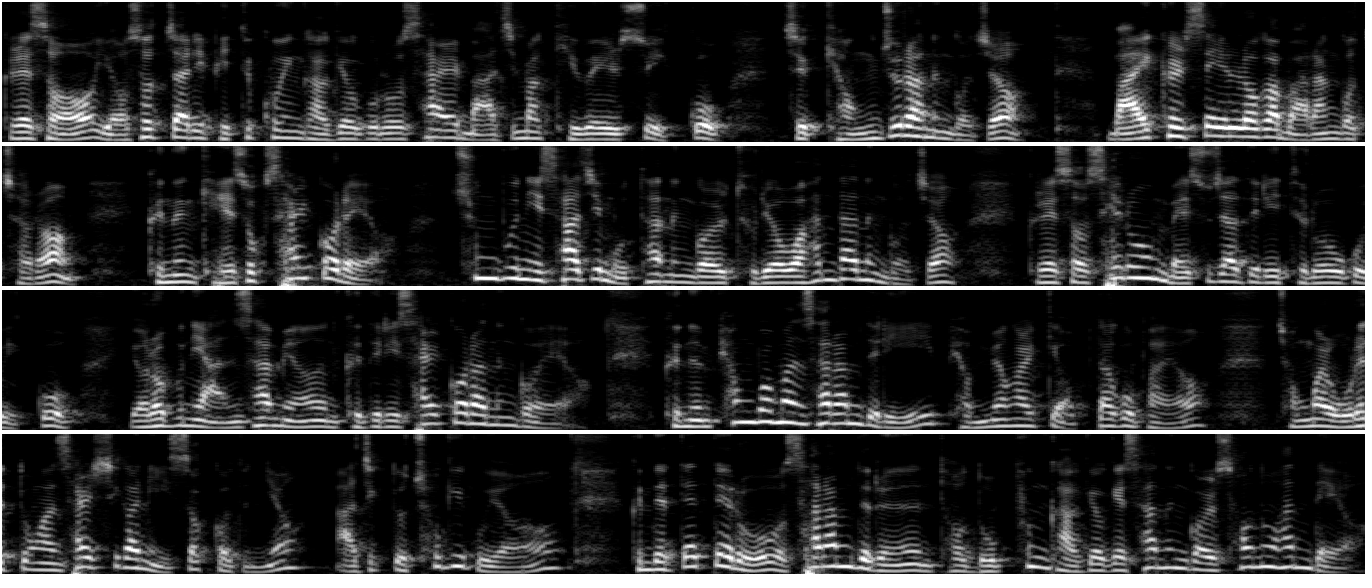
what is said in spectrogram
그래서 6자리 비트코인 가격으로 살 마지막 기회일 수 있고, 즉 경주라는 거죠. 마이클 세일러가 말한 것처럼 그는 계속 살 거래요. 충분히 사지 못하는 걸 두려워한다는 거죠. 그래서 새로운 매수자들이 들어오고 있고 여러분이 안 사면 그들이 살 거라는 거예요. 그는 평범한 사람들이 변명할 게 없다고 봐요. 정말 오랫동안 살 시간이 있었거든요. 아직도 초기고요. 근데 때때로 사람들은 더 높은 가격에 사는 걸 선호한대요.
